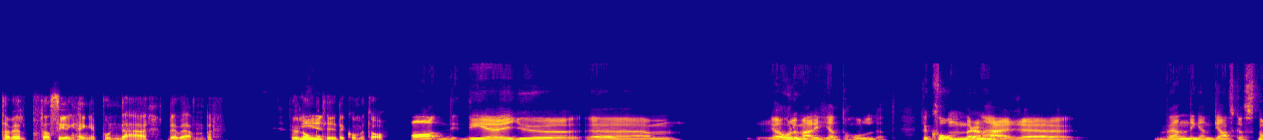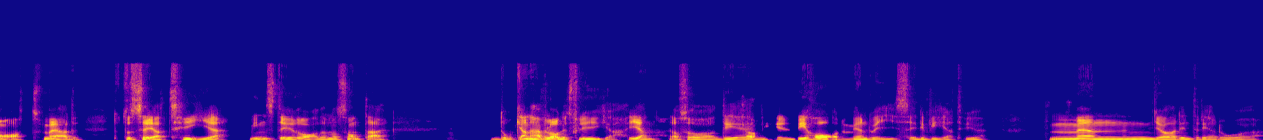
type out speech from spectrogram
tabellplacering hänger på när det vänder. Hur lång Det- tid det kommer ta. Ja, det, det är ju... ehm, jag håller med dig helt och hållet. För kommer den här eh, vändningen ganska snart med, låt oss säga tre vinster i raden och sånt där. Då kan det här laget flyga igen. Alltså det, Ja. det, det har de ju ändå i sig, det vet vi ju. Men gör det inte det då,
